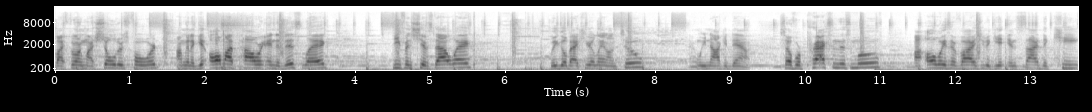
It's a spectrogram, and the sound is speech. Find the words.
by throwing my shoulders forward. I'm gonna get all my power into this leg. Defense shifts that way. We go back here, land on two, and we knock it down. So if we're practicing this move, I always advise you to get inside the key.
